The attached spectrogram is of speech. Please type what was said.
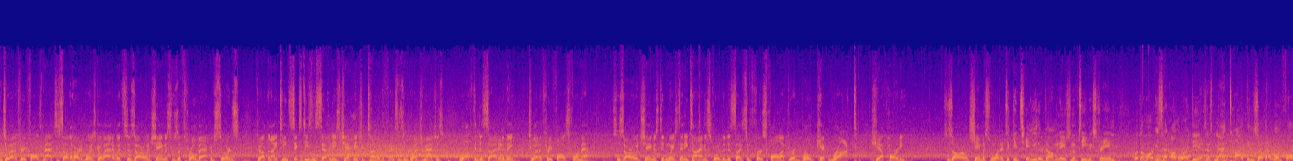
The two out of three falls match that saw the Hardy Boys go at it with Cesaro and Sheamus was a throwback of sorts. Throughout the 1960s and 70s, championship title defenses and grudge matches were often decided in the two out of three falls format. Cesaro and Sheamus didn't waste any time and scored the decisive first fall after a brogue kick rocked Jeff Hardy. Cesaro and Sheamus wanted to continue their domination of Team Extreme, but the Hardys had other ideas as Matt tied things up at one fall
